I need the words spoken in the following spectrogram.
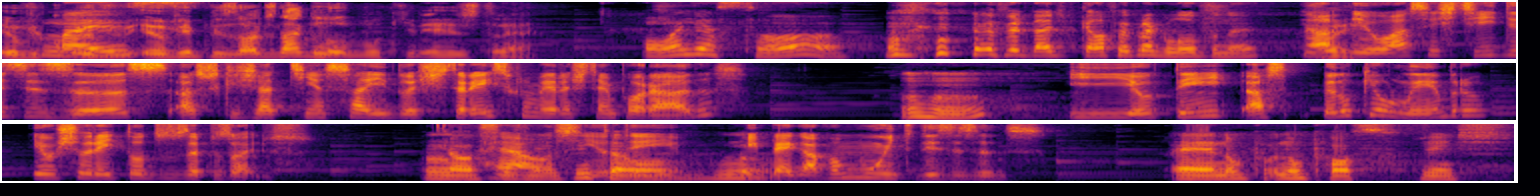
Eu vi, eu, Mas- vi, eu vi episódios na Globo, eu queria registrar. Olha só. é verdade, porque ela foi pra Globo, né? Não, Foi. eu assisti This Is Us, acho que já tinha saído as três primeiras temporadas. Uhum. E eu tenho, pelo que eu lembro, eu chorei todos os episódios. Nossa, Real, gente, assim, então. eu tenho. não- Me pegava muito This Is Us. É, não, não posso, gente.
